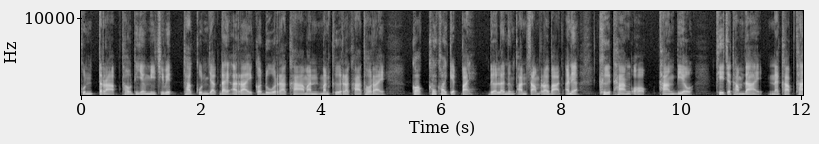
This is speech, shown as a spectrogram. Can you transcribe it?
คุณตราบเท่าที่ยังมีชีวิต ถ้าคุณอยากได้อะไรก็ดูราคามันมันคือราคาเท่าไหร่ ก็ค่อยๆ เก็บไป เดือนละ 1,300 บาท อันเนี้ยคือทางออกทางเดียวที่จะทำได้นะครับ ถ้า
